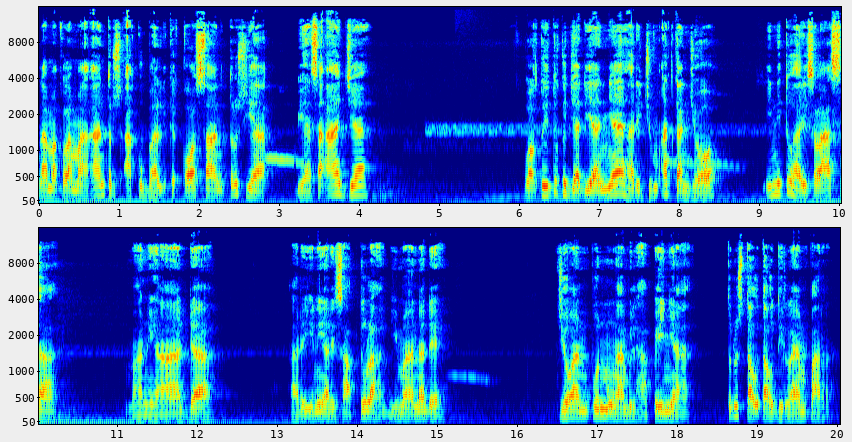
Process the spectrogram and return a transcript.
Lama-kelamaan terus aku balik ke kosan. Terus ya biasa aja. Waktu itu kejadiannya hari Jumat kan Jo? Ini tuh hari Selasa Mana ada Hari ini hari Sabtu lah Gimana deh Johan pun mengambil HP-nya Terus tahu-tahu dilempar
